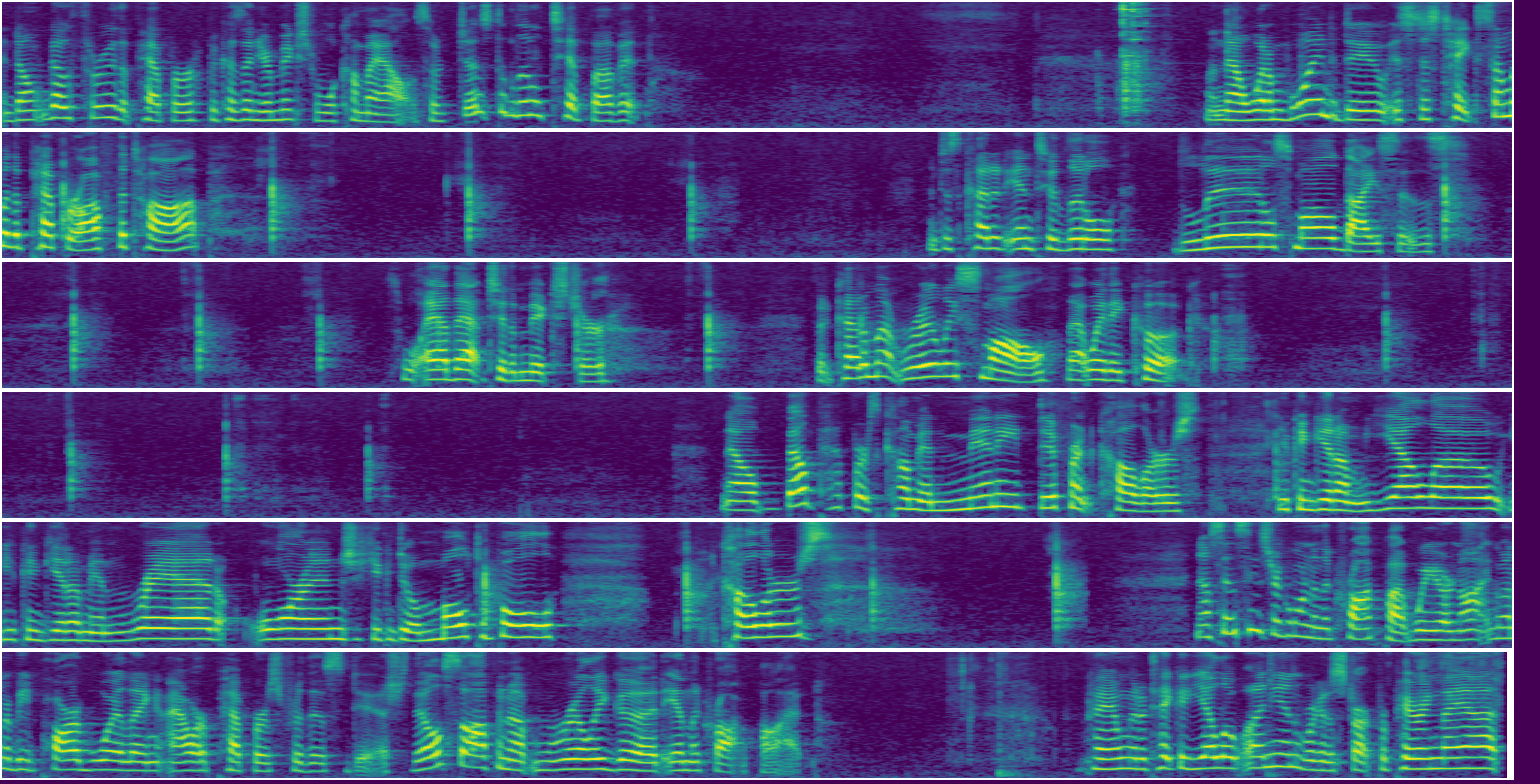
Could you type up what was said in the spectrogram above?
And don't go through the pepper because then your mixture will come out. So just a little tip of it. Now what I'm going to do is just take some of the pepper off the top and just cut it into little, little small dices. So we'll add that to the mixture. But cut them up really small, that way they cook. Now, bell peppers come in many different colors. You can get them yellow, you can get them in red, orange, you can do a multiple colors. Now since these are going in the crock pot, we are not going to be parboiling our peppers for this dish. They'll soften up really good in the crock pot. Okay, I'm going to take a yellow onion. We're going to start preparing that.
